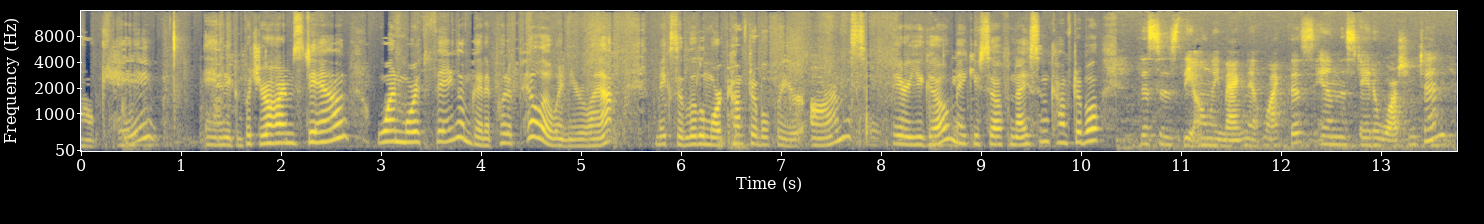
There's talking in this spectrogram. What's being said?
Okay, and you can put your arms down. One more thing, I'm going to put a pillow in your lap. Makes it a little more comfortable for your arms. There you go. Make yourself nice and comfortable. This is the only magnet like this in the state of Washington.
